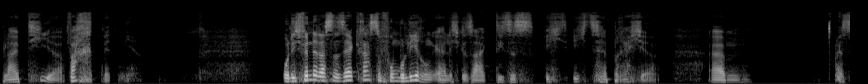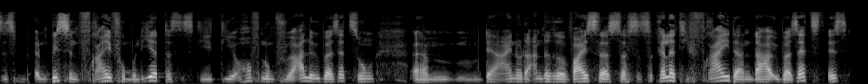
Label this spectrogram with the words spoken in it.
bleibt hier, wacht mit mir. Und ich finde das eine sehr krasse Formulierung, ehrlich gesagt, dieses Ich, ich zerbreche. Ähm, es ist ein bisschen frei formuliert, das ist die, die Hoffnung für alle Übersetzungen. Ähm, der ein oder andere weiß das, dass es relativ frei dann da übersetzt ist.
